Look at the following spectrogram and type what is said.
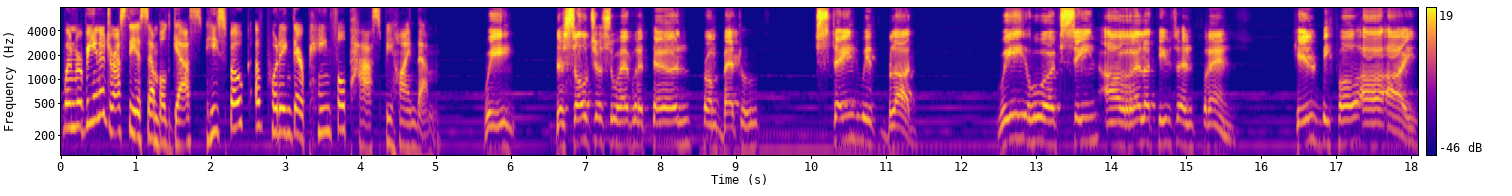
When Rabin addressed the assembled guests, he spoke of putting their painful past behind them. We, the soldiers who have returned from battle, stained with blood, we who have seen our relatives and friends killed before our eyes,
